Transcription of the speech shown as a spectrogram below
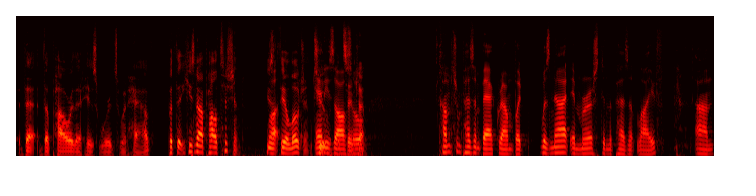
the the power that his words would have but that he's not a politician he's Well, a theologian too and he's the also comes from peasant background, but was not immersed in the peasant life. Um,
